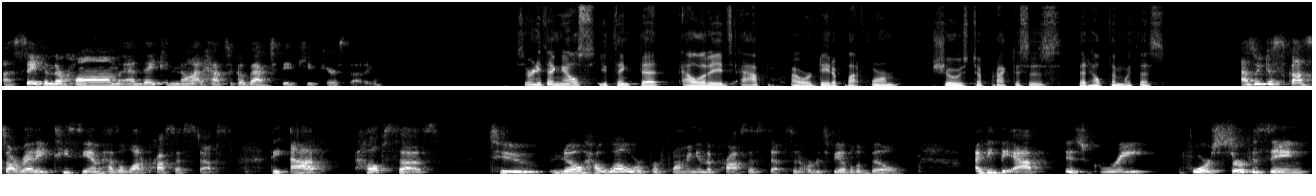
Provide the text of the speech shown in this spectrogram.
uh, safe in their home and they cannot have to go back to the acute care setting. Is there anything else you think that Aledade's app, our data platform, shows to practices that help them with this? As we discussed already, TCM has a lot of process steps. The app helps us to know how well we're performing in the process steps in order to be able to bill. I think the app is great for surfacing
